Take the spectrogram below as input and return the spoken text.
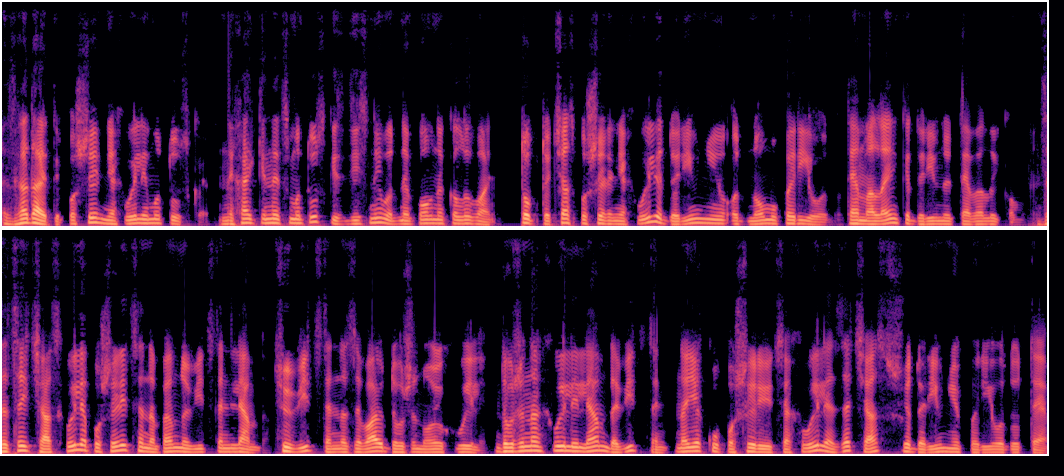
Згадайте поширення хвилі мотузкою. Нехай кінець мотузки здійснив одне повне коливання. Тобто час поширення хвилі дорівнює одному періоду, Т маленьке дорівнює Т великому. За цей час хвиля пошириться на певну відстань лямбда. Цю відстань називають довжиною хвилі. Довжина хвилі лямбда відстань, на яку поширюється хвиля за час, що дорівнює періоду Т.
